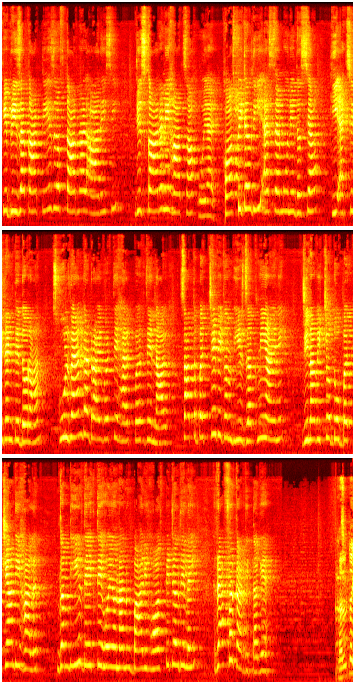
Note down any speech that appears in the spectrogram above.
ਕਿ ਬਰੀਜ਼ਾ ਕਾਰ ਤੇਜ਼ ਰਫ਼ਤਾਰ ਨਾਲ ਆ ਰਹੀ ਸੀ, ਜਿਸ ਕਾਰਨ ਇਹ ਹਾਦਸਾ ਹੋਇਆ ਹੈ। ਹਸਪੀਟਲ ਦੀ ਐਸਐਮਓ ਨੇ ਦੱਸਿਆ ਕਿ ਐਕਸੀਡੈਂਟ ਦੇ ਦੌਰਾਨ ਸਕੂਲ ਵੈਨ ਦਾ ਡਰਾਈਵਰ ਤੇ ਹੈਲਪਰ ਦੇ ਨਾਲ 7 ਬੱਚੇ ਵੀ ਗੰਭੀਰ ਜ਼ਖਮੀ ਆਏ ਨੇ, ਜਿਨ੍ਹਾਂ ਵਿੱਚੋਂ ਦੋ ਬੱਚਿਆਂ ਦੀ ਹਾਲਤ ਗੰਭੀਰ ਦੇਖਦੇ ਹੋਏ ਉਹਨਾਂ ਨੂੰ ਬਾਹਰੀ ਹਸਪੀਟਲ ਦੇ ਲਈ ਰੈਫਰ ਕਰ ਦਿੱਤਾ ਗਿਆ ਹੈ। ਗੱਲ ਤਾਂ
